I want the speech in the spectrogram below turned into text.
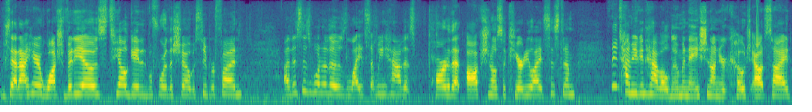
We sat out here, watched videos, tailgated before the show. It was super fun. Uh, this is one of those lights that we have that's part of that optional security light system. Anytime you can have illumination on your coach outside,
